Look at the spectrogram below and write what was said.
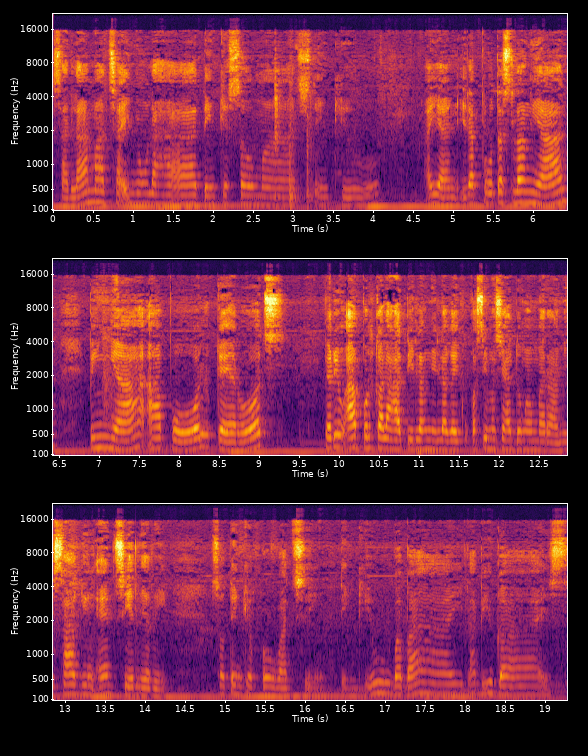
Salamat sa inyong lahat. Thank you so much. Thank you. Ayan, ilang prutas lang yan. Pinya, apple, carrots. Pero yung apple kalahati lang nilagay ko kasi masyadong ang marami. Saging and celery. So, thank you for watching. Thank you. Bye-bye. Love you guys.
